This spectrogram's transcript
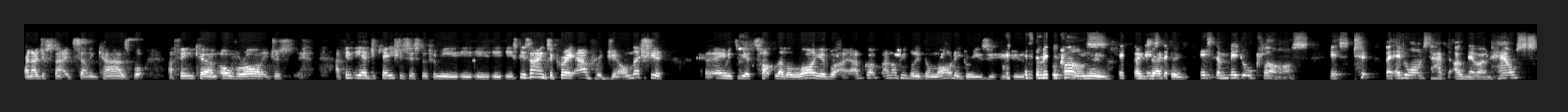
and I just started selling cars. But I think um, overall, it just, I think the education system for me is designed to create average. You know, unless you're aiming to be a top level lawyer, but I, have got I know people who've done law degrees. Who, it's the middle class. You know it's, exactly. It's the, it's the, middle class. It's too, like everyone wants to have to own their own house.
